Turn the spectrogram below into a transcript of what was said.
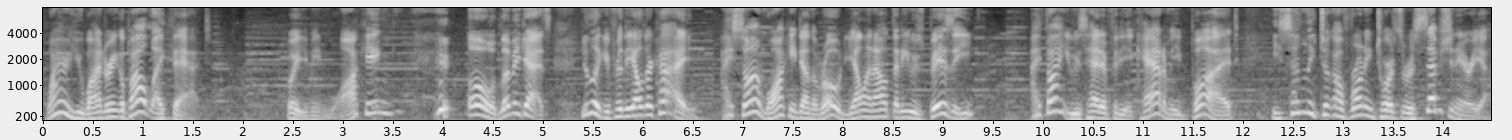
Why are you wandering about like that? What, you mean walking? oh, let me guess. You're looking for the Elder Kai. I saw him walking down the road yelling out that he was busy. I thought he was headed for the academy, but he suddenly took off running towards the reception area.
